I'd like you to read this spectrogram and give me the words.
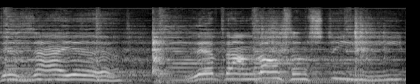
desire left on Lonesome Street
